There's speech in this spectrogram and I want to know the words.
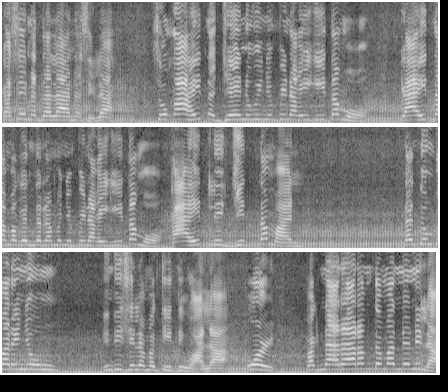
Kasi nadala na sila. So kahit na genuine yung pinakikita mo, kahit na maganda naman yung pinakikita mo, kahit legit naman, nandun pa rin yung hindi sila magtitiwala. Or pag nararamdaman na nila,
